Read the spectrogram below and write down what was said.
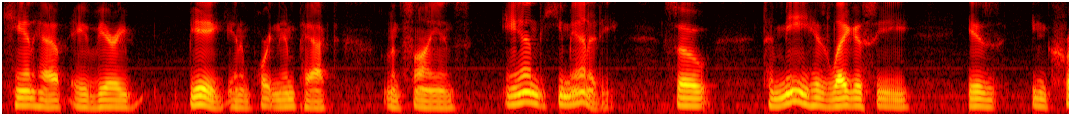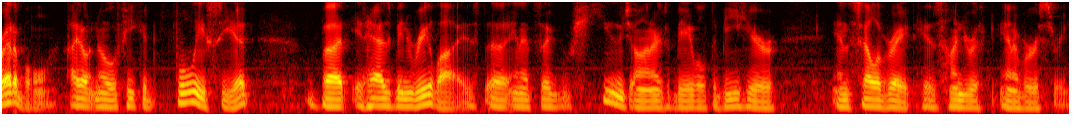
can have a very big and important impact on science and humanity. So to me, his legacy is incredible. I don't know if he could fully see it, but it has been realized, uh, and it's a huge honor to be able to be here and celebrate his 100th anniversary.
